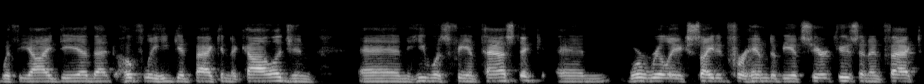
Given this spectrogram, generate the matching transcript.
with the idea that hopefully he'd get back into college and and he was fantastic. And we're really excited for him to be at Syracuse. And in fact,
